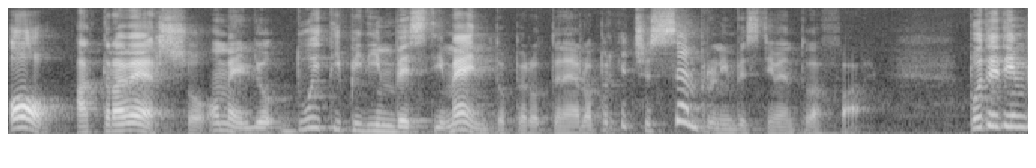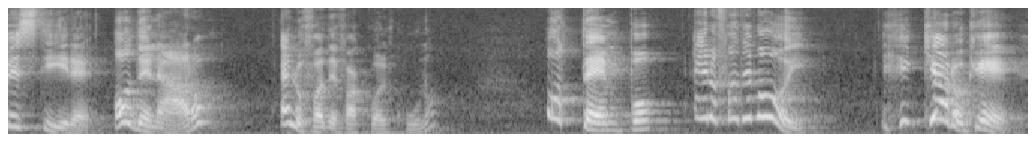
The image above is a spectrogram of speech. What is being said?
O attraverso, o meglio, due tipi di investimento per ottenerlo, perché c'è sempre un investimento da fare. Potete investire o denaro, e lo fate fare qualcuno, o tempo, e lo fate voi. È chiaro che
